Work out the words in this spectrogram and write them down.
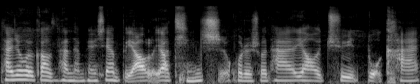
她就会告诉她男朋友现在不要了，要停止，或者说她要去躲开。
